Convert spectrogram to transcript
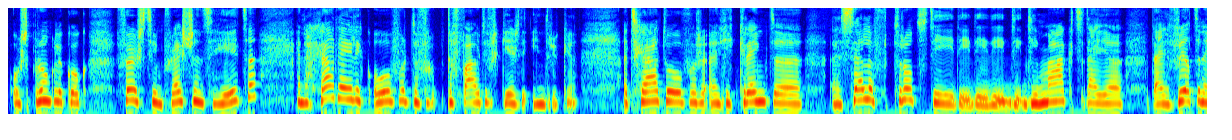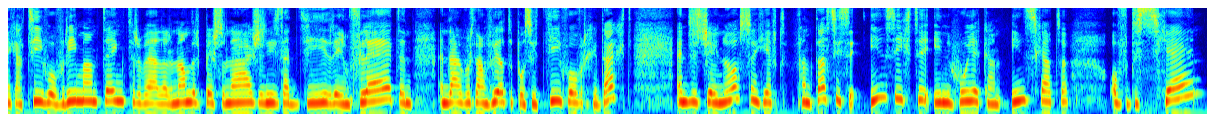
oorspronkelijk ook First Impressions heette. En dat gaat eigenlijk over de, de foute, verkeerde indrukken. Het gaat over een gekrenkte uh, zelftrots die, die, die, die, die, maakt dat je, dat je veel te negatief over iemand denkt, terwijl er een ander personage is dat die iedereen vlijt. En, en daar wordt dan veel te positief over gedacht. En dus Jane Austen geeft fantastische inzichten in hoe je kan inschatten of de schijn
